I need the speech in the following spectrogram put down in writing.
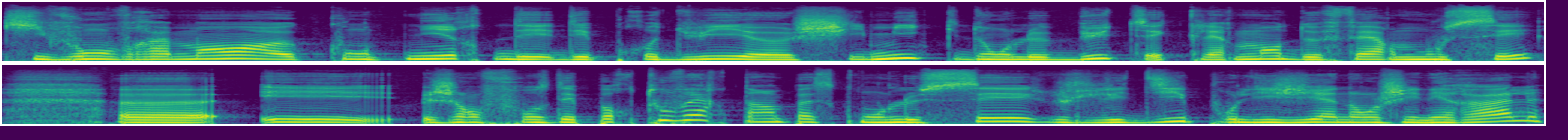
qui vont vraiment contenir des, des produits chimiques dont le but est clairement de faire mousser. et j'enfonce des portes ouvertes hein, parce qu'on le sait, je l'ai dit pour l'hygiène en général,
